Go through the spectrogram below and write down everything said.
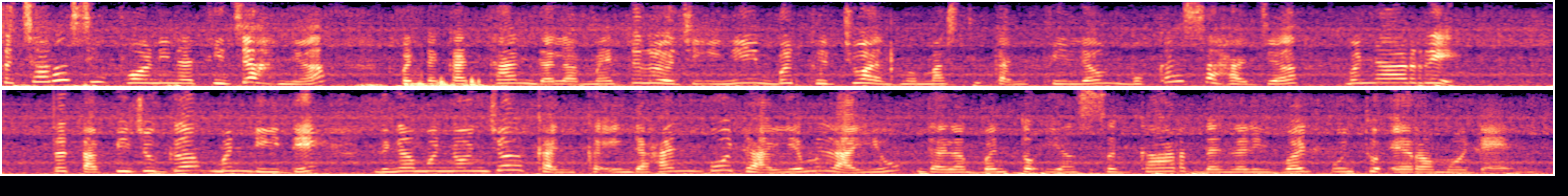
Secara simfoni natijahnya, pendekatan dalam metodologi ini bertujuan memastikan filem bukan sahaja menarik tetapi juga mendidik dengan menonjolkan keindahan budaya Melayu dalam bentuk yang segar dan relevan untuk era moden.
